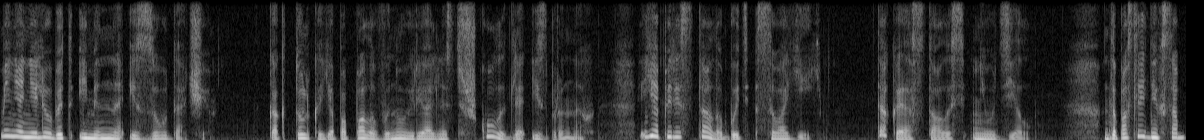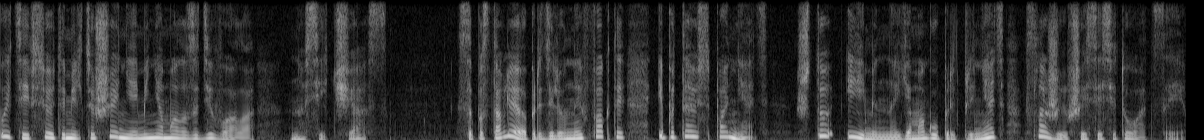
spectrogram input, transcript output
Меня не любят именно из-за удачи. Как только я попала в иную реальность школы для избранных, я перестала быть своей. Так и осталась неудел. До последних событий все это мельтешение меня мало задевало, но сейчас... Сопоставляю определенные факты и пытаюсь понять, что именно я могу предпринять в сложившейся ситуации.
